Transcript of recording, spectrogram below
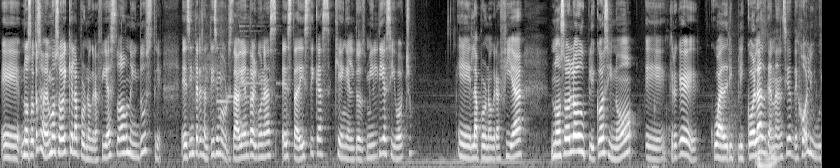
eh, nosotros sabemos hoy que la pornografía es toda una industria es interesantísimo porque estaba viendo algunas estadísticas que en el 2018 eh, la pornografía no solo duplicó, sino eh, creo que cuadriplicó las ganancias de Hollywood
